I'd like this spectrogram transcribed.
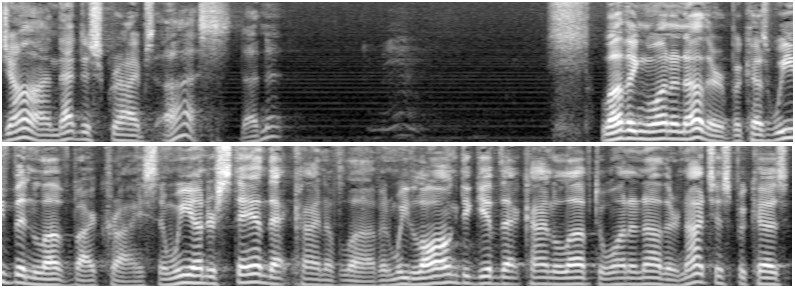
John, that describes us, doesn't it? Loving one another because we've been loved by Christ and we understand that kind of love and we long to give that kind of love to one another, not just because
